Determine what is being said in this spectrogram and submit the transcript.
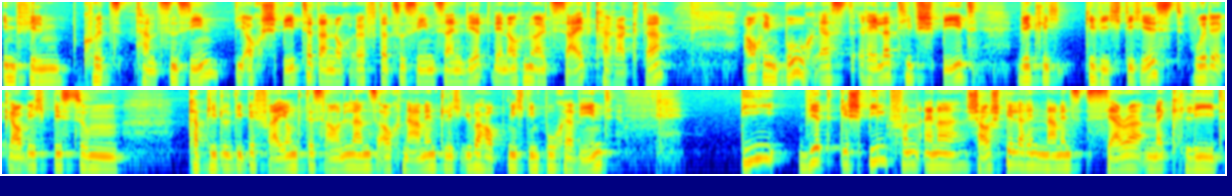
im Film kurz tanzen sehen, die auch später dann noch öfter zu sehen sein wird, wenn auch nur als Side-Charakter, auch im Buch erst relativ spät wirklich gewichtig ist, wurde, glaube ich, bis zum Kapitel Die Befreiung des Auenlands auch namentlich überhaupt nicht im Buch erwähnt. Die wird gespielt von einer Schauspielerin namens Sarah McLeod.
